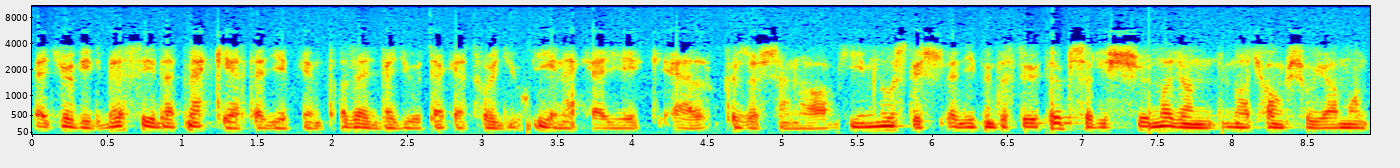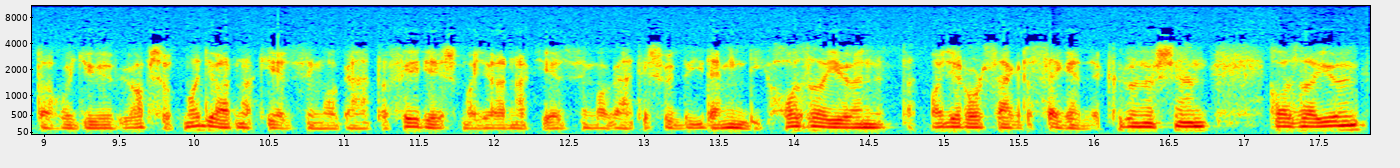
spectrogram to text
egy rövid beszédet, megkért egyébként az egybegyűlteket, hogy énekeljék el közösen a himnuszt, és egyébként ezt ő többször is nagyon nagy hangsúlyjal mondta, hogy ő abszolút magyarnak érzi magát, a férje is magyarnak érzi magát, és hogy ide mindig hazajön, tehát Magyarországra, Szegedre különösen hazajön,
